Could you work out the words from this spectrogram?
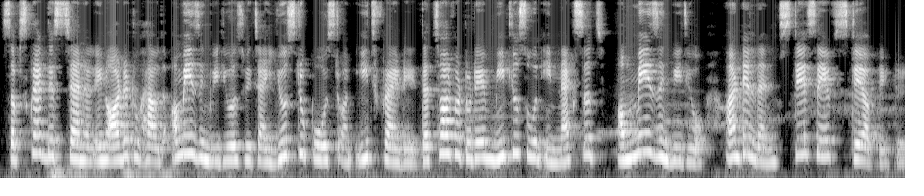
Subscribe this channel in order to have the amazing videos which I used to post on each Friday. That's all for today. Meet you soon in next such amazing video. Until then, stay safe, stay updated.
